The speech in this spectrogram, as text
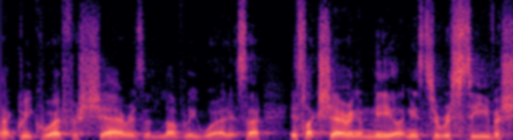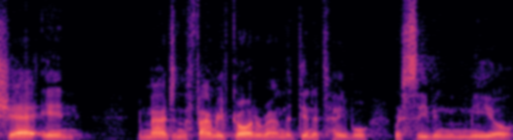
That Greek word for share is a lovely word. It's, a, it's like sharing a meal, it means to receive a share in. Imagine the family of God around the dinner table receiving the meal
